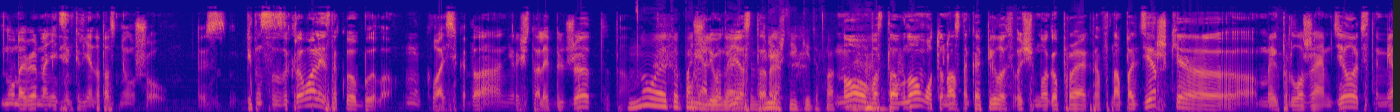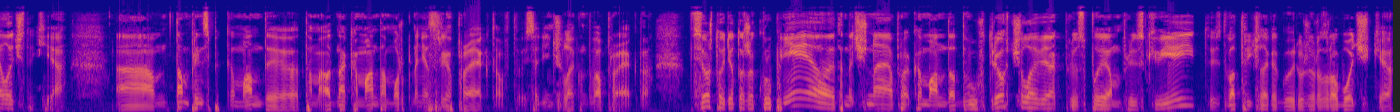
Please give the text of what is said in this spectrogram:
ну, наверное, ни один клиент от нас не ушел. То есть бизнесы закрывались, такое было. Ну, классика, да, они рассчитали бюджет. Там, ну, это понятно, ушли да, инвесторы. это внешние какие-то факторы. Но в основном вот у нас накопилось очень много проектов на поддержке, мы их продолжаем делать, это мелочи такие. А, там, в принципе, команды, там одна команда может быть на несколько проектов, то есть один человек на два проекта. Все, что идет уже крупнее, это начиная команда двух-трех человек, плюс PM, плюс QA, то есть два-три человека, говорю, уже разработчики.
